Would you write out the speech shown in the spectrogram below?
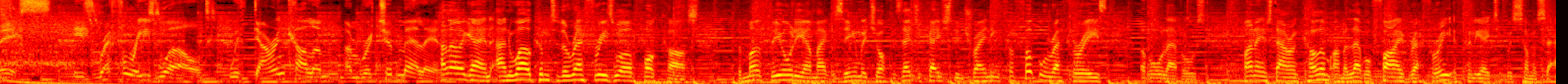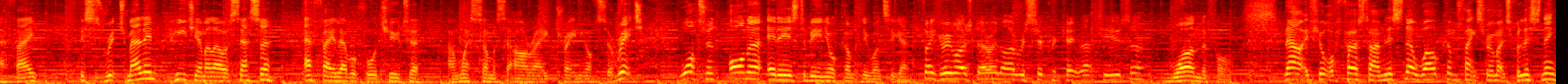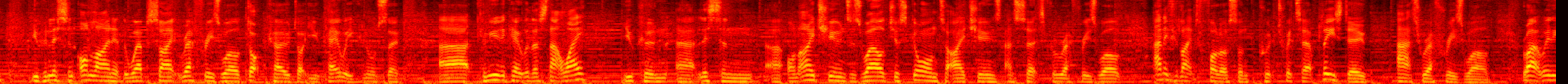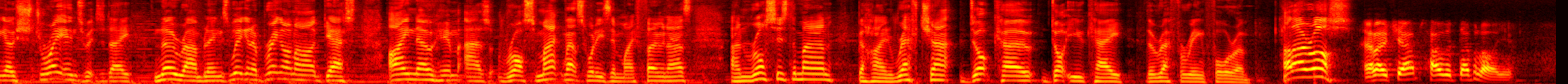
This is Referee's World with Darren Cullum and Richard Mellin. Hello again, and welcome to the Referees World podcast, the monthly audio magazine which offers education and training for football referees of all levels. My name is Darren Cullum. I'm a level 5 referee affiliated with Somerset FA. This is Rich Mellin, PGMOL assessor, FA level 4 tutor, and West Somerset RA training officer. Rich, what an honour it is to be in your company once again. Thank you very much, Darren. I reciprocate that to you, sir. Wonderful. Now, if you're a first time listener, welcome. Thanks very much for listening. You can listen online at the website refereesworld.co.uk, where you can also uh, communicate with us that way. You can uh, listen uh, on iTunes as well. Just go on to iTunes and search for Referees World. And if you'd like to follow us on Twitter, please do at Referees World. Right, we're going to go straight into it today. No ramblings. We're going to bring on our guest. I know him as Ross Mack. That's what he's in my phone as. And Ross is the man behind refchat.co.uk, the refereeing forum. Hello, Ross. Hello, chaps. How the devil are you?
